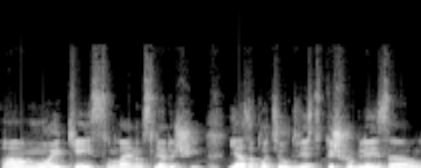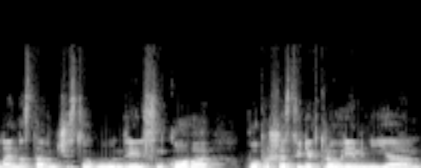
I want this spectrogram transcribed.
А, мой кейс с онлайном следующий. Я заплатил 200 тысяч рублей за онлайн-наставничество у Андрея Лисенкова по прошествии некоторого времени я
